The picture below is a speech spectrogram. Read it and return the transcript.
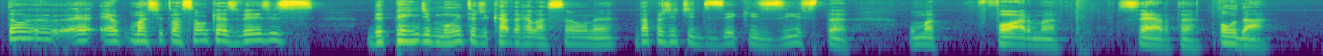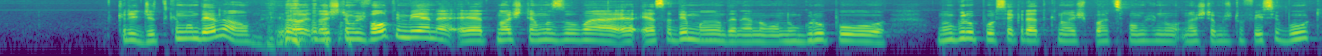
Então, é, é uma situação que às vezes depende muito de cada relação, né? Não dá para a gente dizer que exista uma forma certa, ou dá? Acredito que não dê, não. nós, nós, temos volta e meia, né? É, nós temos uma, é, essa demanda, né? No, no grupo no grupo secreto que nós participamos, no, nós temos no Facebook,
